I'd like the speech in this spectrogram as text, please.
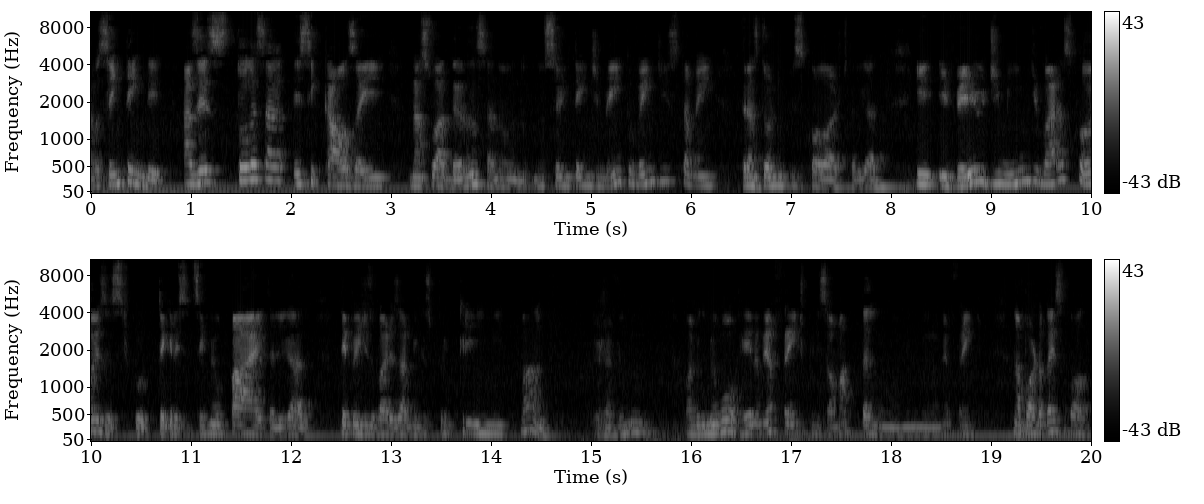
você entender. Às vezes, todo essa, esse caos aí na sua dança, no, no seu entendimento, vem disso também. Transtorno psicológico, tá ligado? E, e veio de mim de várias coisas. Tipo, ter crescido sem meu pai, tá ligado? Ter perdido vários amigos pro crime. Mano, eu já vi um, um amigo meu morrer na minha frente, policial matando um amigo meu na minha frente. Na porta da escola.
